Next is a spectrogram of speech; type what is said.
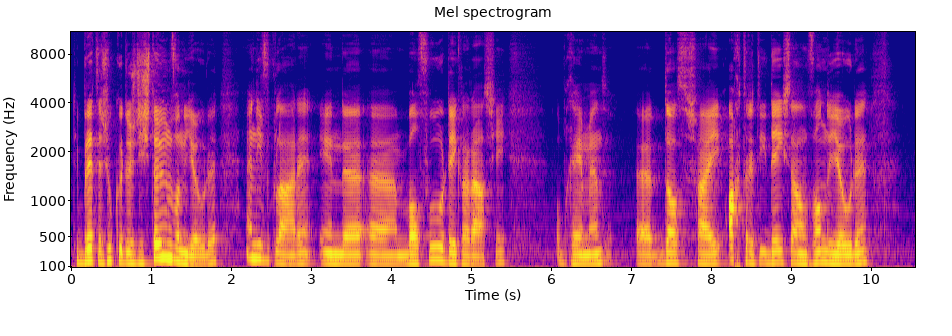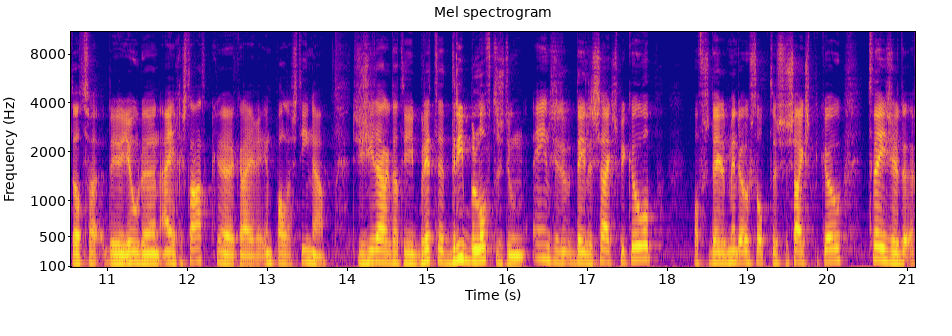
Die Britten zoeken dus die steun van de Joden. En die verklaren in de uh, Balfour-declaratie op een gegeven moment uh, dat zij achter het idee staan van de Joden. Dat de Joden een eigen staat krijgen in Palestina. Dus je ziet eigenlijk dat die Britten drie beloftes doen. Eén, ze delen Sykes-Picot op. Of ze delen het Midden-Oosten op tussen Sykes-Picot. Twee, ze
